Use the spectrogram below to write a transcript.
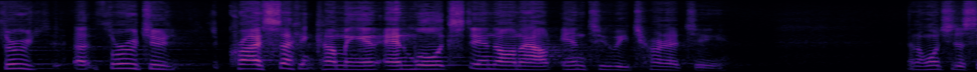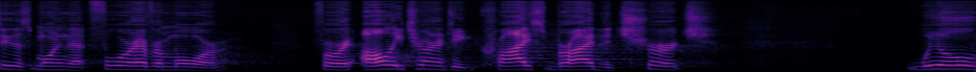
through, uh, through to Christ's second coming, and, and will extend on out into eternity. And I want you to see this morning that forevermore, for all eternity, Christ's bride, the church, will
